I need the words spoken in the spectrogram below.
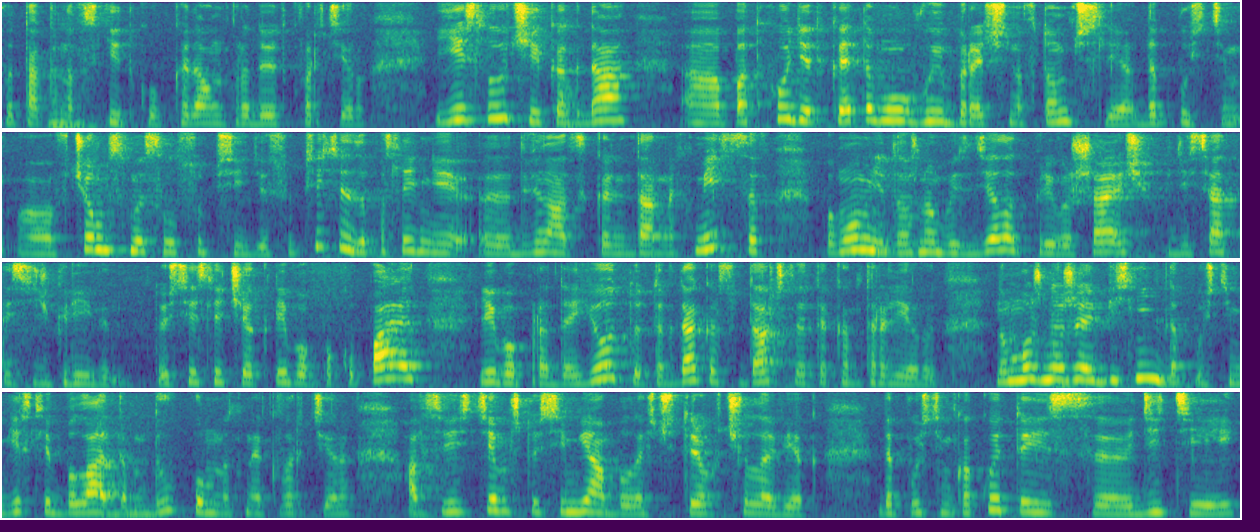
вот так mm -hmm. на вскидку, когда он продает квартиру. Есть случаи, когда э, подходит к этому выборочно, в том числе, допустим, э, в чем смысл субсидии? Субсидия за последние 12 э, календарных месяцев, по-моему, не должно быть сделок, превышающих 50 тысяч гривен. То есть, если человек либо покупает, либо продает, то тогда государство это контролирует. Но можно же объяснить, допустим, если была там двухкомнатная квартира, а в связи с тем, что семья была из четырех человек, допустим, какой-то из э, детей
